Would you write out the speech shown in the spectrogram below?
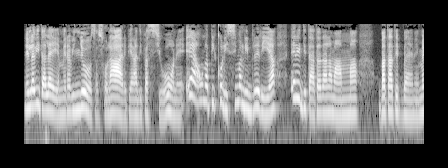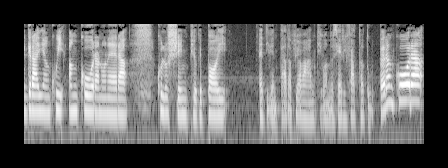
Nella vita lei è meravigliosa, solare, piena di passione e ha una piccolissima libreria ereditata dalla mamma. Badate bene, Meg Ryan qui ancora non era quello scempio che poi è diventata più avanti quando si è rifatta tutta. Era ancora,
